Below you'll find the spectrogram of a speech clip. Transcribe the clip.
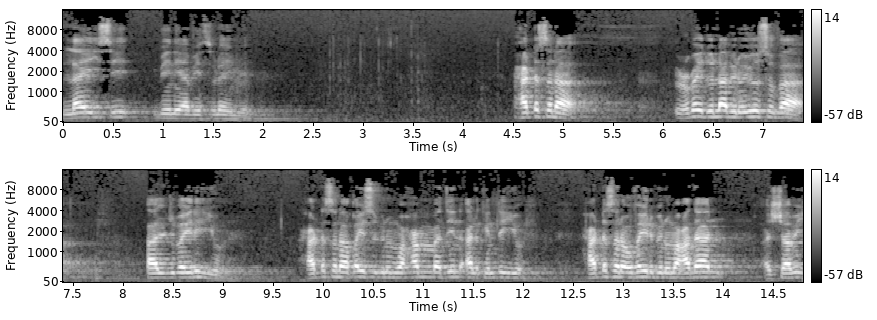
ليس بن أبي سليم. حدثنا عبيد الله بن يوسف الجبيري حدثنا قيس بن محمد الكندي حدثنا أفير بن معدان الشامي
